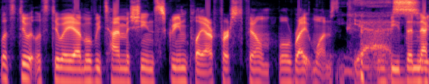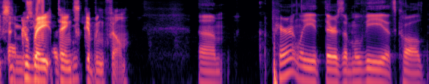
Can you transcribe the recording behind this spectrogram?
Let's do it. Let's do a, uh movie time machine screenplay. Our first film. We'll write one. yes. be the Movie next great. Thanksgiving film. Um, apparently, there's a movie that's called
